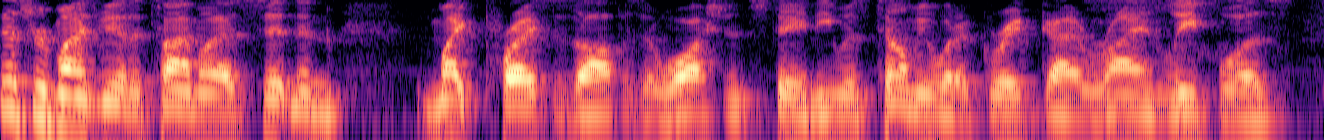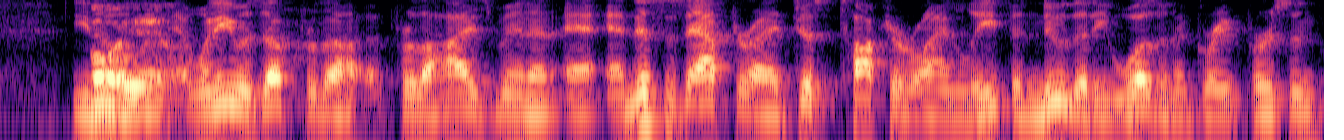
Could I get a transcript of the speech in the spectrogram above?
this reminds me of the time I was sitting in Mike Price's office at Washington State, and he was telling me what a great guy Ryan Leaf was. You know, oh, yeah. when he was up for the for the Heisman, and, and this is after I had just talked to Ryan Leaf and knew that he wasn't a great person,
